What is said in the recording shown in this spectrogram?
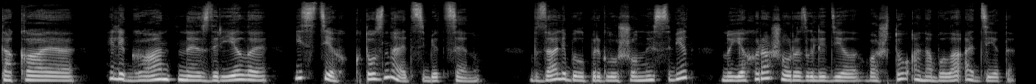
такая элегантная, зрелая, из тех, кто знает себе цену. В зале был приглушенный свет, но я хорошо разглядела, во что она была одета.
